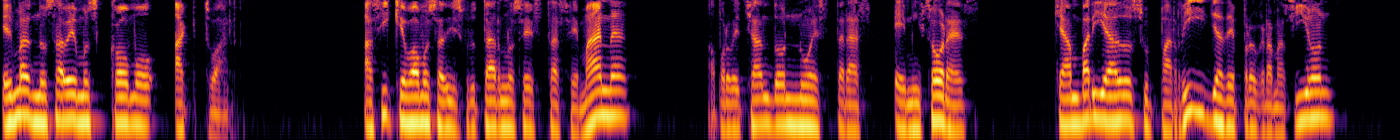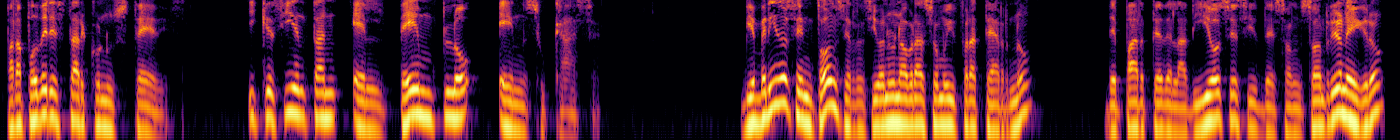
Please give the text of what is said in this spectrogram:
Es más, no sabemos cómo actuar. Así que vamos a disfrutarnos esta semana, aprovechando nuestras emisoras que han variado su parrilla de programación para poder estar con ustedes y que sientan el templo en su casa. Bienvenidos entonces, reciban un abrazo muy fraterno de parte de la diócesis de Sonsón Río Negro,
